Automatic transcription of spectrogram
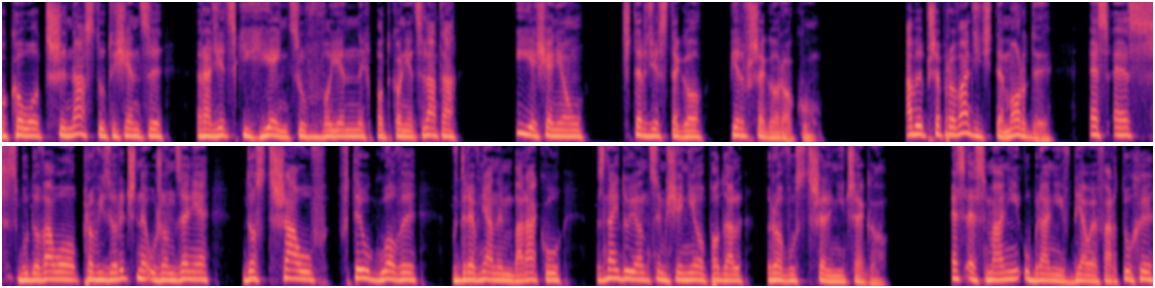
około 13 tysięcy radzieckich jeńców wojennych pod koniec lata i jesienią 1941 roku. Aby przeprowadzić te mordy, SS zbudowało prowizoryczne urządzenie do strzałów w tył głowy w drewnianym baraku znajdującym się nieopodal rowu strzelniczego. SS-mani ubrani w białe fartuchy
